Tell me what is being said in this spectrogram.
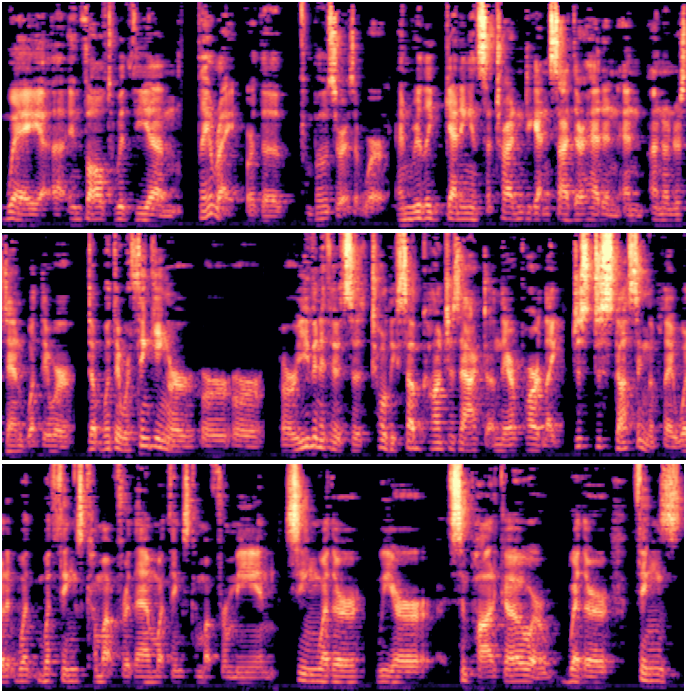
way uh, involved with the um, playwright or the composer, as it were, and really getting inside, trying to get inside their head and, and, and understand what they were what they were thinking, or, or or or even if it's a totally subconscious act on their part, like just discussing the play, what what what things come up for them, what things come up for me, and seeing whether we are simpatico or whether things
